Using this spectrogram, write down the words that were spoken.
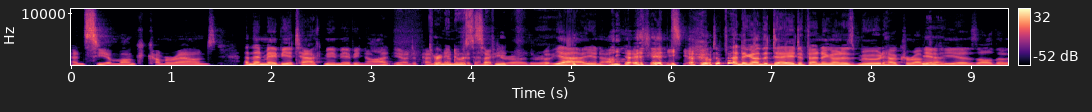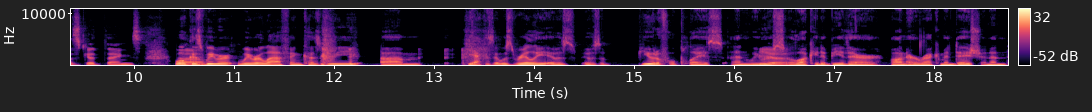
and see a monk come around and then maybe attack me, maybe not, you know, depending Turn on into if a it's centipede. Sekiro or the. Yeah, you know, Yeah. depending on the day, depending on his mood, how corrupted Yeah. he is, all those good things. Well, because we Um, were we were laughing because we um yeah, because it was really it was it was a beautiful place and we were Yeah. so lucky to be there on her recommendation. And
